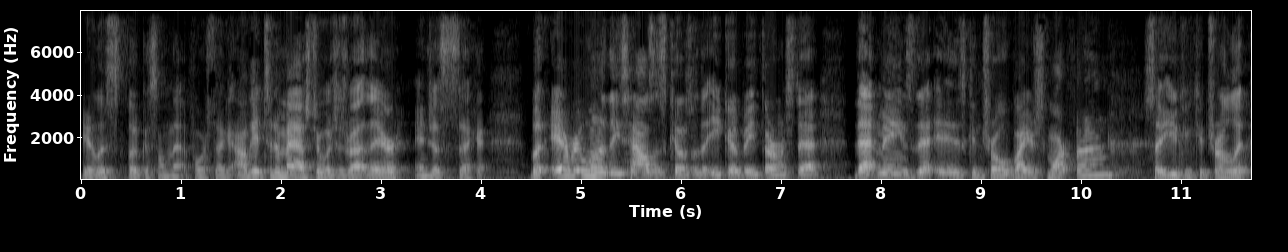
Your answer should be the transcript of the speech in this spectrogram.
yeah, let's focus on that for a second. I'll get to the master, which is right there in just a second. But every one of these houses comes with an Ecobee thermostat. That means that it is controlled by your smartphone. So you can control it.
